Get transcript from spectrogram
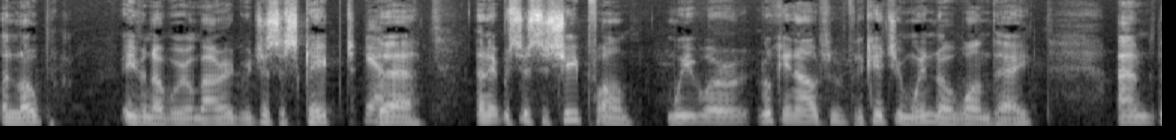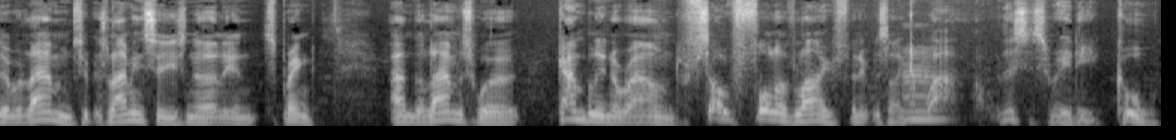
elope, even though we were married. We just escaped Yeah. there, and it was just a sheep farm. We were looking out of the kitchen window one day, and there were lambs. It was lambing season early in spring, and the lambs were gambling around, so full of life, and it was like, mm. wow, this is really cool.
